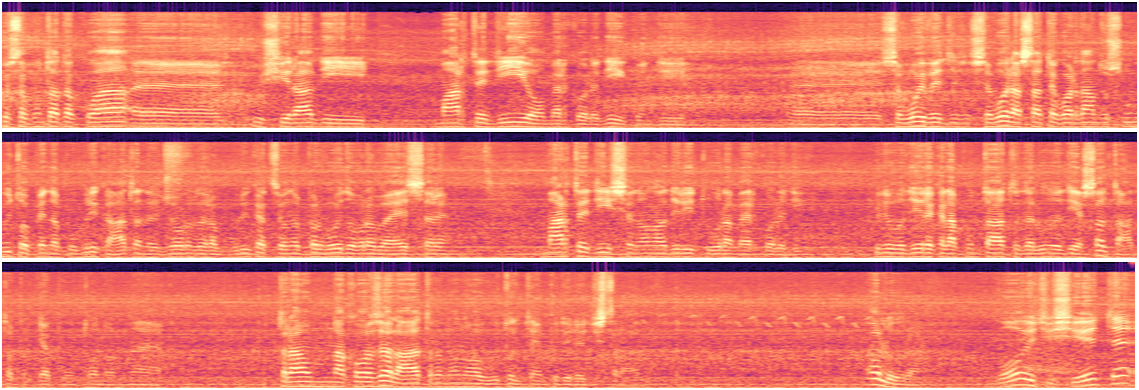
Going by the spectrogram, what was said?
questa puntata qua eh, uscirà di martedì o mercoledì quindi eh, se, voi se voi la state guardando subito appena pubblicata nel giorno della pubblicazione per voi dovrebbe essere martedì se non addirittura mercoledì. Quindi vuol dire che la puntata del lunedì è saltata perché appunto non è, tra una cosa e l'altra non ho avuto il tempo di registrare allora voi ci siete?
